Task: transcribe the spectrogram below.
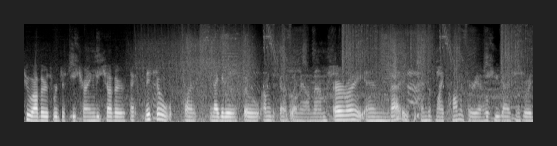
two others were just betraying each other. They still went negative, so I'm just gonna blame it on them. Alright, and that is the end of my commentary. I hope you guys enjoyed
